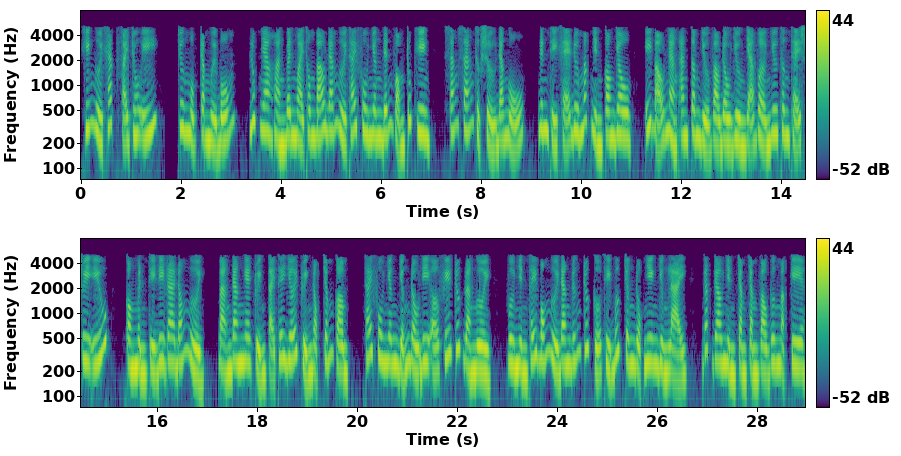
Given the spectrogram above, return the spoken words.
khiến người khác phải chú ý. Chương 114, lúc nha hoàng bên ngoài thông báo đám người thái phu nhân đến vọng Trúc Hiên, sáng sáng thực sự đã ngủ, Ninh Thị khẽ đưa mắt nhìn con dâu, ý bảo nàng an tâm dựa vào đầu giường giả vờ như thân thể suy yếu, còn mình thì đi ra đón người, bạn đang nghe truyện tại thế giới truyện đọc.com, Thái phu nhân dẫn đầu đi ở phía trước đoàn người, vừa nhìn thấy bóng người đang đứng trước cửa thì bước chân đột nhiên dừng lại, gắt gao nhìn chầm chầm vào gương mặt kia,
